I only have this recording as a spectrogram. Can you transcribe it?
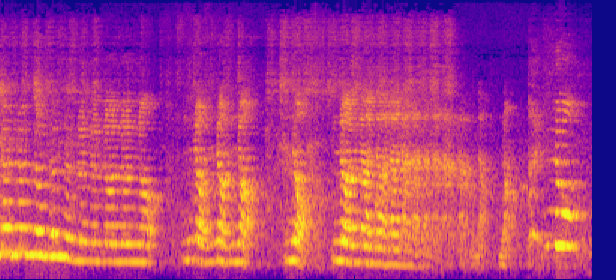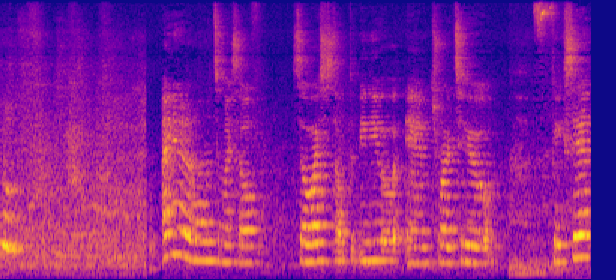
no, no, no, no, no, no, no, no, no, no. No, no, no. No. No, no, no, no, no, no, no, no, no, no, no. No. I needed a moment to myself, so I stopped the video and tried to fix it.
